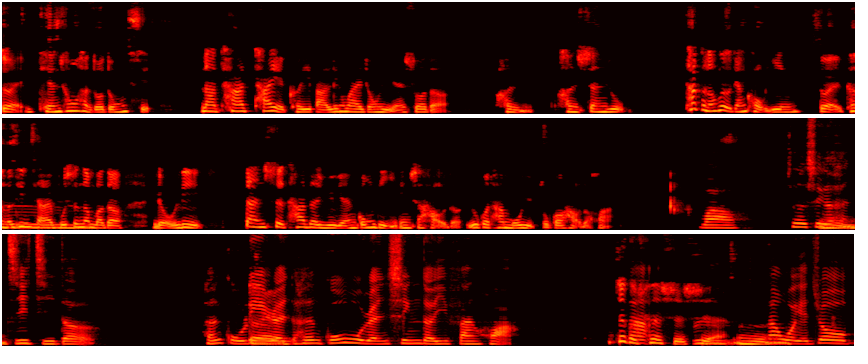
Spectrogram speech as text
对，填充很多东西，那他他也可以把另外一种语言说的很很深入。他可能会有点口音，对，可能听起来不是那么的流利，但是他的语言功底一定是好的。如果他母语足够好的话，哇，真的是一个很积极的、很鼓励人、很鼓舞人心的一番话。这个确实是，嗯，那我也就。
